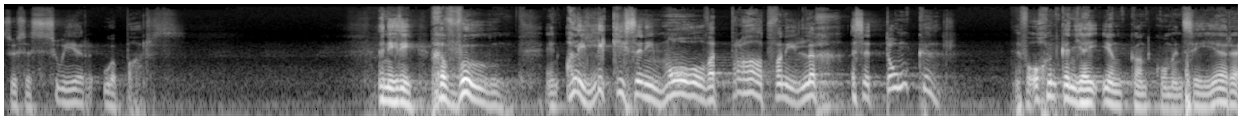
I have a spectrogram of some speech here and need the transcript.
soos 'n sweer oopbars. In hierdie gewoel en al die liedjies in die mall wat praat van die lig, is dit donker. En vanoggend kan jy eenkant kom en sê Here,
